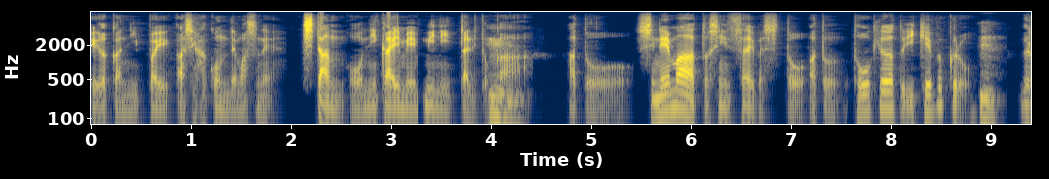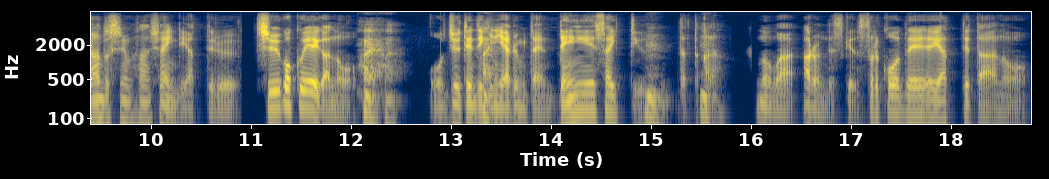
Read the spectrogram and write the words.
映画館にいっぱい足運んでますね。チタンを2回目見に行ったりとか、あと、シネマート心斎橋と、あと、東京だと池袋、うん。グランドシネマサンシャインでやってる中国映画のはいはい。を重点的にやるみたいな、電影祭っていうだったかな、のがあるんですけど、それこでやってたあの、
